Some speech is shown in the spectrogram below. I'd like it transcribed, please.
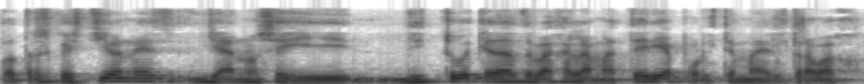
otras cuestiones ya no seguí, tuve que dar de baja la materia por el tema del trabajo.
